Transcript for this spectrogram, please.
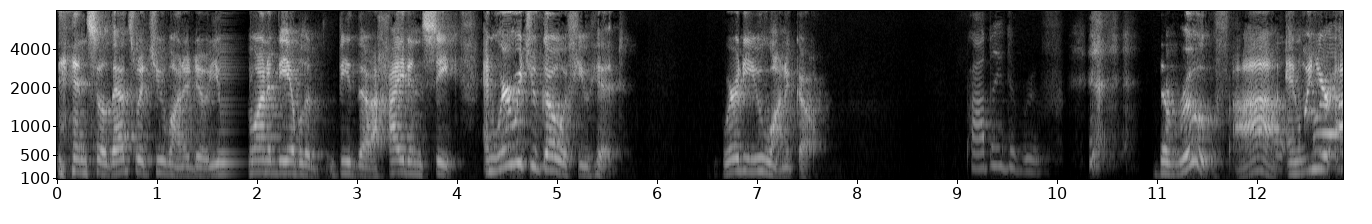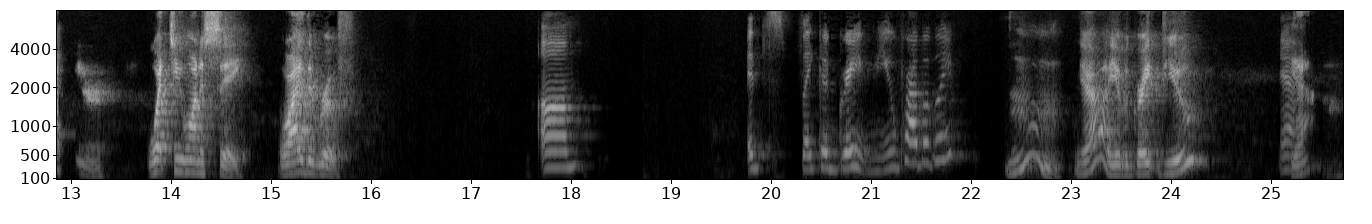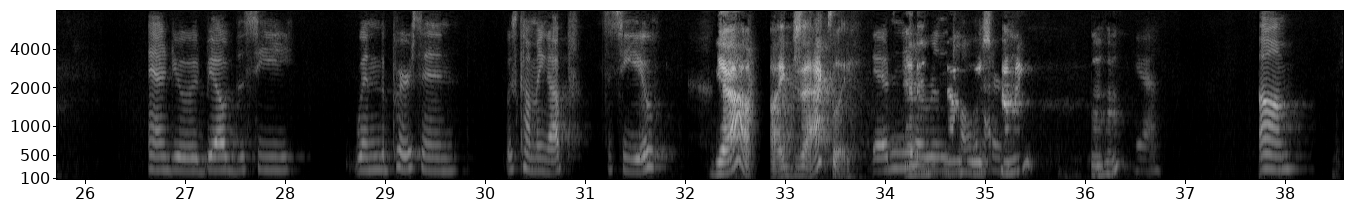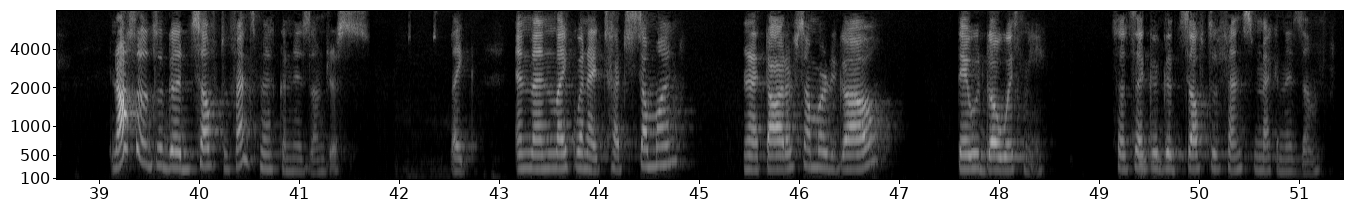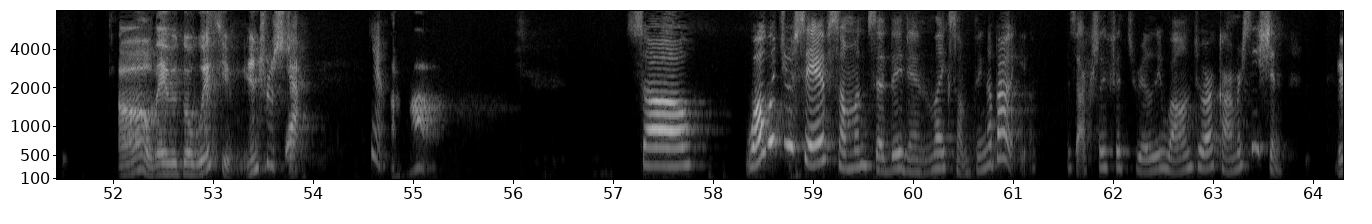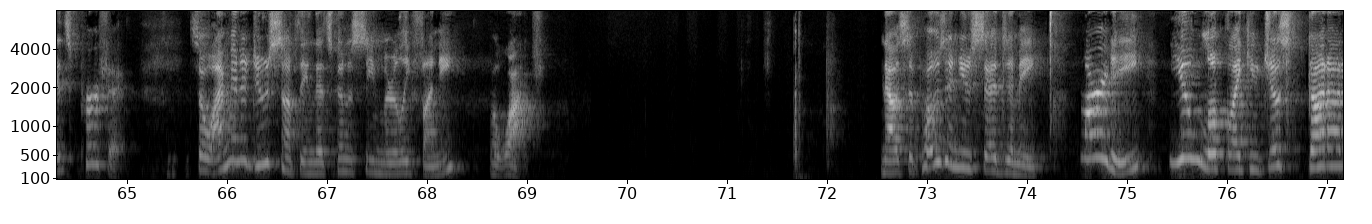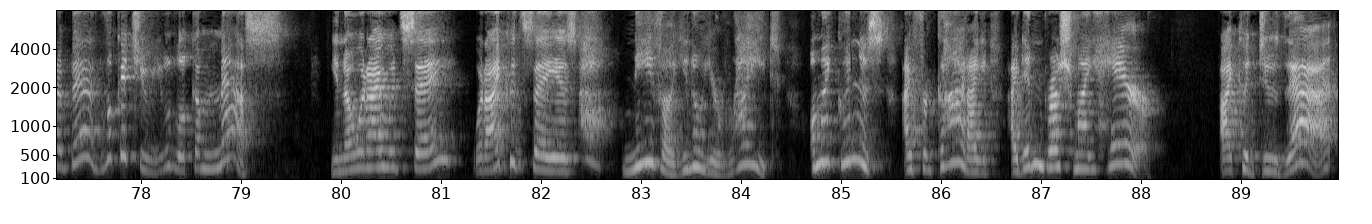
And so that's what you want to do. You want to be able to be the hide and seek. And where would you go if you hid? Where do you want to go? Probably the roof. The roof. Ah, and when you're up there, what do you want to see? Why the roof? um, it's like a great view, probably. Mm, yeah, you have a great view. Yeah. Yeah. And you would be able to see when the person was coming up to see you. Yeah, exactly. And then really you know who's coming. hmm Yeah. Um, and also it's a good self-defense mechanism. Just like, and then like when I touched someone, and I thought of somewhere to go, they would go with me. So it's like a good self-defense mechanism. Oh, they would go with you. Interesting. Yeah. Ah. So, what would you say if someone said they didn't like something about you? This actually fits really well into our conversation. It's perfect. So I'm going to do something that's going to seem really funny, but watch. Now, supposing you said to me, Marty, you look like you just got out of bed. Look at you. You look a mess. You know what I would say? What I could say is, oh, Neva, you know, you're right. Oh my goodness, I forgot. I, I didn't brush my hair. I could do that,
